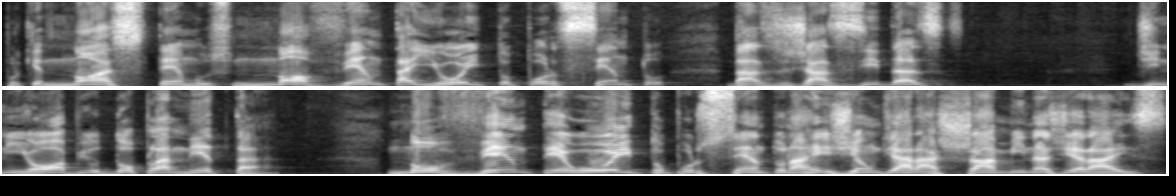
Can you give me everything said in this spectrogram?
porque nós temos 98% das jazidas de nióbio do planeta. 98% na região de Araxá, Minas Gerais.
